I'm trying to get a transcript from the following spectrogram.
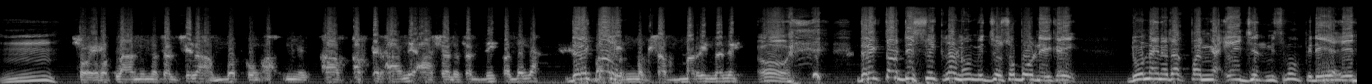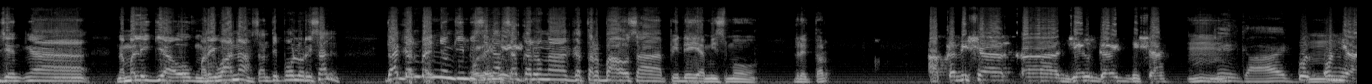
Mm. So aeroplano na sad sila ambot kung ah, ah, after ani asa na sad di padala. Director! Mag-submarine na ni. Oh. Director this week lang no, medyo subo ni kay dunay nadakpan nga agent mismo, PDEA agent nga namaligya og marijuana sa Antipolo Rizal. Dagan ba inyong gimbisigan Wala, sa karon nga gatrabaho sa PDEA mismo, Director? Ah, kani siya ah, jail guard ni siya. Mm. Jail guard. Mm. Unya,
